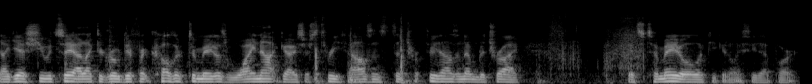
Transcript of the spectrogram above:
I guess you would say I like to grow different colored tomatoes. Why not, guys? There's 3,000 3,000 of them to try. It's tomato. Look, you can only see that part.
